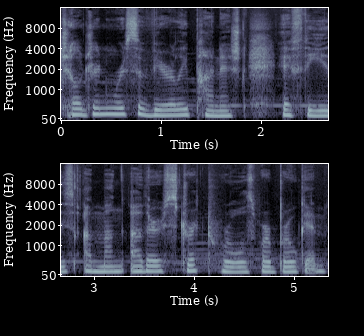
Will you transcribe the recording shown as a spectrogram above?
Children were severely punished if these, among other strict rules, were broken.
